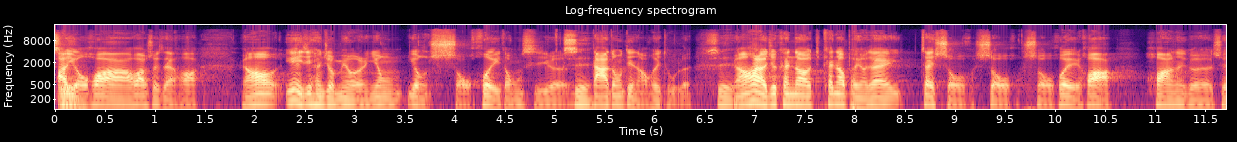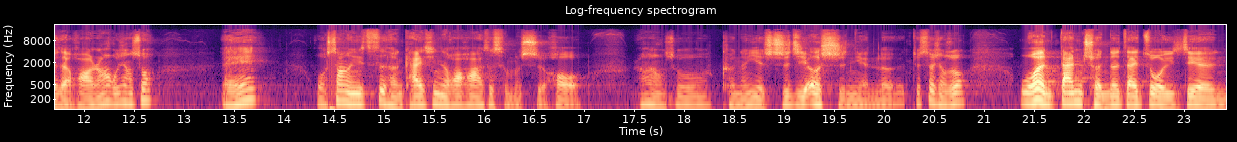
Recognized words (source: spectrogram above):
画、油画啊、画水彩画。然后因为已经很久没有人用用手绘东西了，是大家都用电脑绘图了。是，然后后来就看到看到朋友在在手手手绘画画那个水彩画，然后我就想说，哎，我上一次很开心的画画是什么时候？然后想说，可能也十几二十年了，就是想说，我很单纯的在做一件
